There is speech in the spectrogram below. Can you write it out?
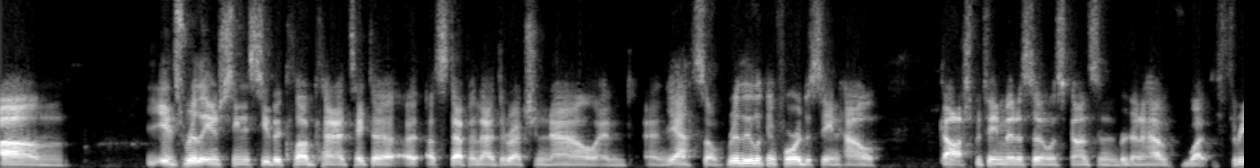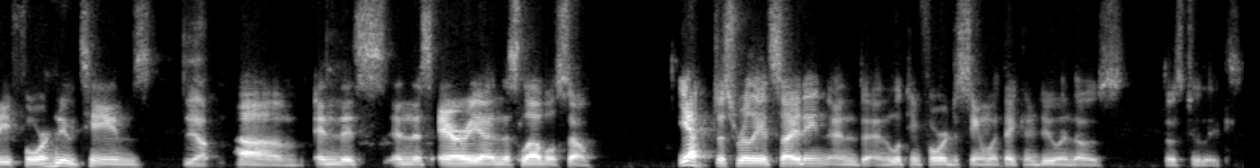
um, it's really interesting to see the club kind of take a, a step in that direction now. And and yeah, so really looking forward to seeing how. Gosh, between Minnesota and Wisconsin, we're going to have what three, four new teams Yep. Um, in this in this area in this level. So, yeah, just really exciting and and looking forward to seeing what they can do in those those two leagues.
